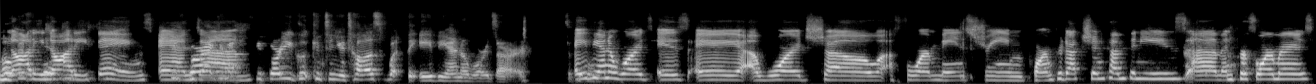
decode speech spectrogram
oh, naughty, naughty things. And before, um, before you continue, tell us what the AVN Awards are. AVN Awards is a award show for mainstream porn production companies um, and performers,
